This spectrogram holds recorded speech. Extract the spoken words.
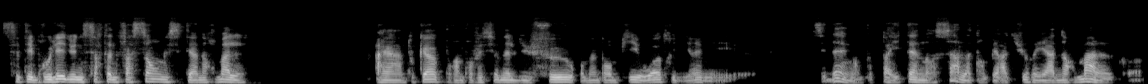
c'était brûlé d'une certaine façon et c'était anormal. En tout cas, pour un professionnel du feu, comme un pompier ou autre, il dirait mais euh, c'est dingue, on peut pas éteindre ça, la température est anormale. Quoi.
